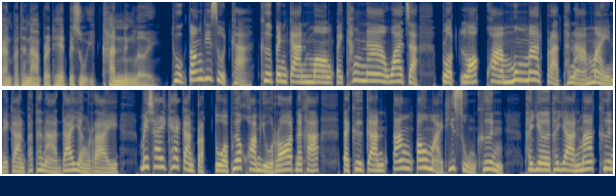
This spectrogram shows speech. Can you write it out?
การพัฒนาประเทศไปสู่อีกขั้นหนึ่งเลย ถูกต้องที่สุดค่ะ คือเป็นการมองไปข้างหน้าว่าจะปลดล็อกความมุ่งมา่ปรารถนาใหม่ในการพัฒนาได้อย่างไร ไม่ใช่แค่การปรับตัวเพื่อความอยู่รอดนะคะ แต่คือการตั้งเป้าหมายที่สูงขึ้น ทะเยอทะยานมากขึ้น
